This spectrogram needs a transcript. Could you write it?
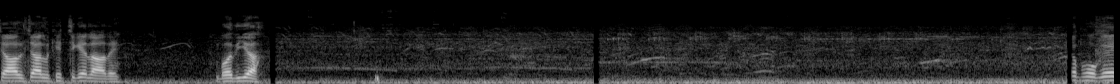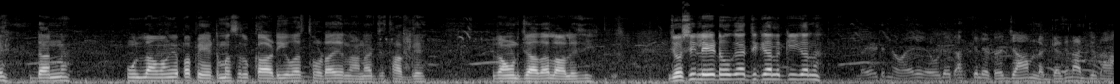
ਚੱਲ ਚੱਲ, ਖਿੱਚ ਕੇ ਲਾ ਦੇ। ਵਧੀਆ। ਪੁਸ਼ਅਪ ਹੋ ਗਏ ਡਨ ਹੁਣ ਲਾਵਾਂਗੇ ਆਪਾਂ ਪੇਟ ਮਸਲ ਕਾਰਡੀਓ ਬਸ ਥੋੜਾ ਜਿਹਾ ਲਾਣਾ ਅੱਜ ਥੱਕ ਗਏ। ਰਾਉਂਡ ਜ਼ਿਆਦਾ ਲਾ ਲਏ ਸੀ। ਜੋਸ਼ੀ ਲੇਟ ਹੋ ਗਿਆ ਅੱਜ ਕੱਲ ਕੀ ਗੱਲ? ਲੇਟ ਨਾ ਹੋਏ ਉਹਦੇ ਕਰਕੇ ਲੇਟ ਹੋਏ ਜਾਮ ਲੱਗਿਆ ਸੀ ਨਾ ਅੱਜ ਤਾਂ।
